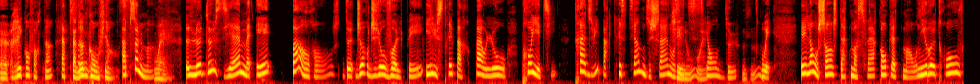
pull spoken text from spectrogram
euh, réconfortant. Ça donne confiance. Absolument. Ouais. Le deuxième est Pas orange de Giorgio Volpe, illustré par Paolo Proietti, traduit par Christiane Duchesne aux Chez nous, ouais. éditions 2. Mhm. Oui. Et là, on change d'atmosphère complètement. On y retrouve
